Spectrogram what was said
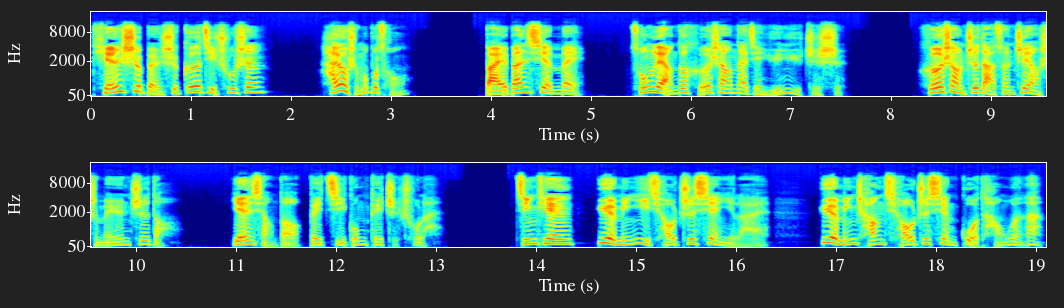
田氏本是歌妓出身，还有什么不从？百般献媚，从两个和尚那件云雨之事，和尚只打算这样是没人知道，焉想到被济公给指出来。今天月明一瞧知县一来，月明常瞧知县过堂问案，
